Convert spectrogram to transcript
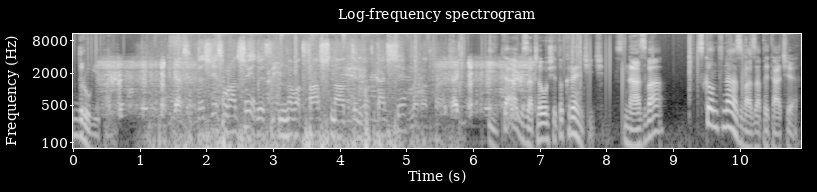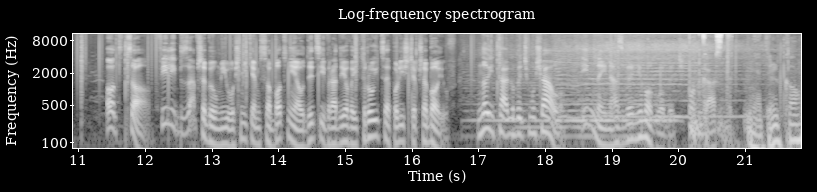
drugi pan. Serdecznie słuchacze, ja to jest nowa twarz na tym podcaście. I tak zaczęło się to kręcić. Z nazwa? Skąd nazwa, zapytacie? Od co? Filip zawsze był miłośnikiem sobotniej audycji w radiowej trójce po liście przebojów. No i tak być musiało. Innej nazwy nie mogło być. Podcast nie tylko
